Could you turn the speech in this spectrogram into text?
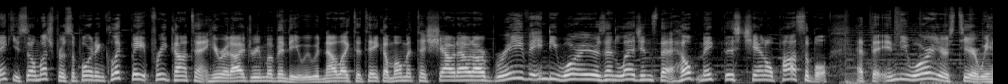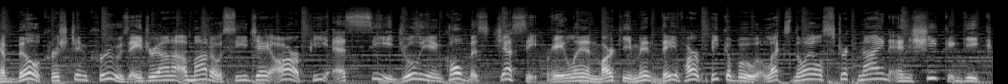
Thank you so much for supporting clickbait free content here at I Dream of Indie. We would now like to take a moment to shout out our brave indie warriors and legends that help make this channel possible. At the Indie Warriors tier, we have Bill, Christian Cruz, Adriana Amato, CJR, PSC, Julian Colbus, Jesse, Raylin, Marky Mint, Dave Hart, Peekaboo, Lex Noyle, Strick9, and Chic Geek.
